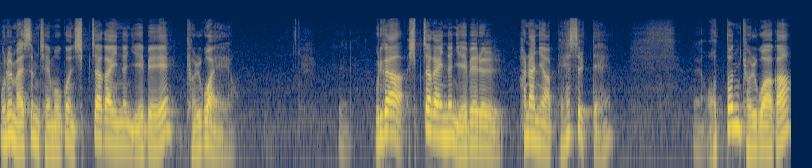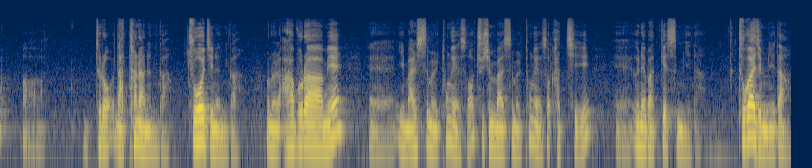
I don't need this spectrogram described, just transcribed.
오늘 말씀 제목은 십자가 있는 예배의 결과예요. 우리가 십자가 있는 예배를 하나님 앞에 했을 때 어떤 결과가 들어 나타나는가 주어지는가. 오늘 아브라함의 이 말씀을 통해서 주신 말씀을 통해서 같이 은혜 받겠습니다. 두 가지입니다.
